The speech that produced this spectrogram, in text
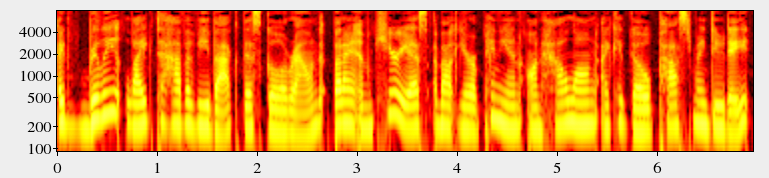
I'd really like to have a VBAC this go around, but I am curious about your opinion on how long I could go past my due date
